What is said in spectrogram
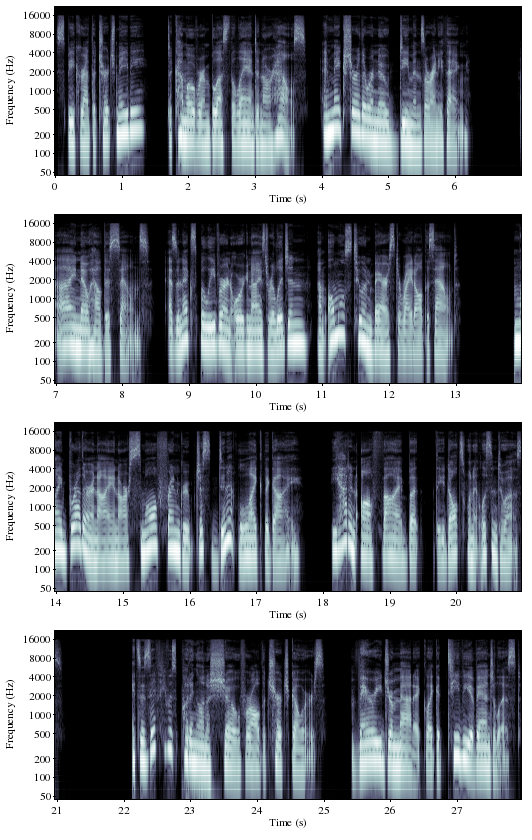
speaker at the church maybe, to come over and bless the land in our house and make sure there were no demons or anything. I know how this sounds, as an ex believer in organized religion, I'm almost too embarrassed to write all this out. My brother and I and our small friend group just didn't like the guy. He had an off vibe, but the adults wouldn't listen to us. It's as if he was putting on a show for all the churchgoers. Very dramatic, like a TV evangelist.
